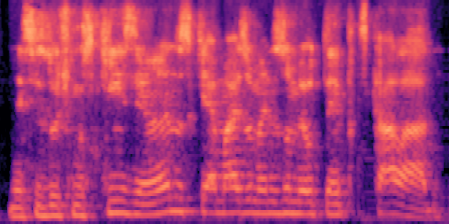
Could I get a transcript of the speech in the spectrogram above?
Nesses últimos 15 anos, que é mais ou menos o meu tempo de escalada.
